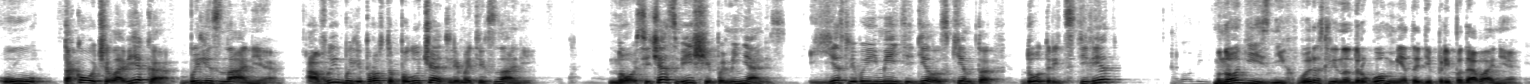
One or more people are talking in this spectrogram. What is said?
У такого человека были знания, а вы были просто получателем этих знаний. Но сейчас вещи поменялись. Если вы имеете дело с кем-то до 30 лет, многие из них выросли на другом методе преподавания –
